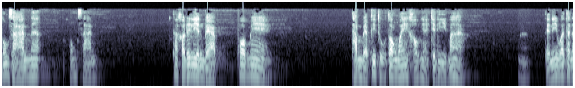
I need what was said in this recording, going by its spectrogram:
สงสารนะสงสาร ถ้าเขาได้เรียนแบบพ่อแม่ทำแบบที่ถูกต้องไว้เขาเนี่ยจะดีมาก แต่นี้วัฒน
